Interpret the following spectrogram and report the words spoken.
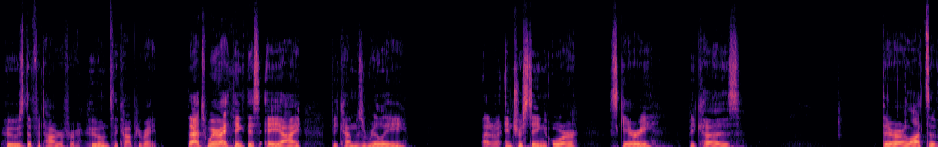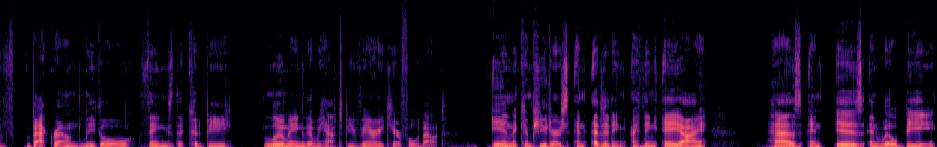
who's the photographer? Who owns the copyright? That's where I think this AI becomes really, I don't know, interesting or scary because there are lots of background legal things that could be looming that we have to be very careful about. In computers and editing, I think AI has and is and will be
